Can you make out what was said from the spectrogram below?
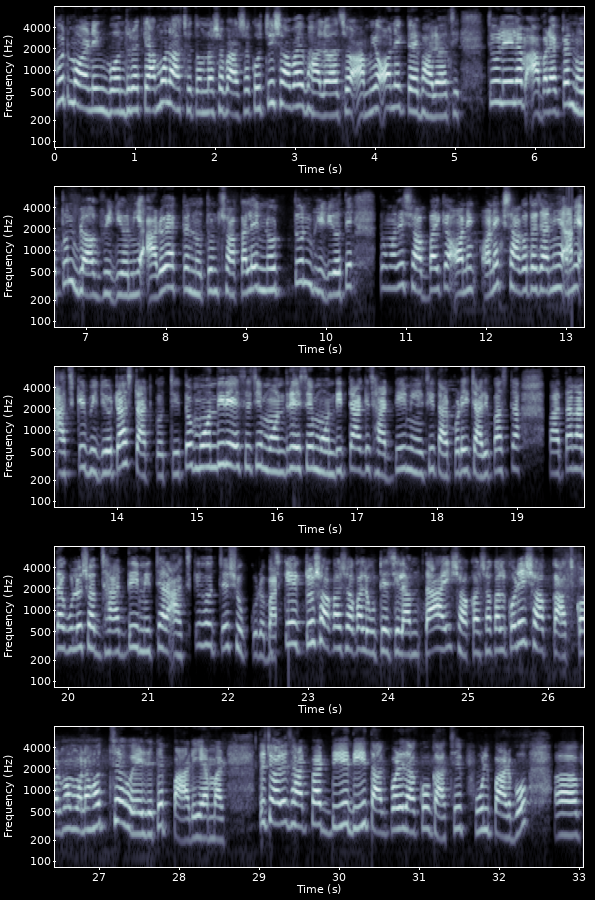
Good morning বন্ধুরা। কেমন আছো তোমরা সব আশা করছি সবাই ভালো আছো। আমিও অনেকটাই ভালো আছি। চলে এলাম আবার একটা নতুন ব্লগ ভিডিও নিয়ে, আরও একটা নতুন সকালের নতুন ভিডিওতে। তোমাদের সবাইকে অনেক অনেক স্বাগত জানিয়ে আমি আজকের ভিডিওটা স্টার্ট করছি। তো মন্দিরে এসেছি। মন্দিরে এসে মন্দিরটা আগে ঝাড় দিয়ে নিয়েছি। তারপরে এই চারিপাশটা পাতা নাতাগুলো সব ঝাড় দিয়ে নিচ্ছে। আর আজকে হচ্ছে শুক্রবার। আজকে একটু সকাল সকাল উঠেছিলাম। তাই সকাল সকাল করেই সব কাজকর্ম মনে হচ্ছে হয়ে যেতে পারে আমার। তো চলো ঝাঁটপাট দিয়ে দিই, তারপরে দেখো গাছে ফুল পারব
